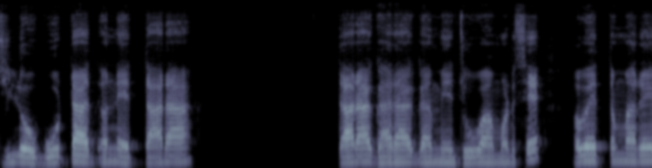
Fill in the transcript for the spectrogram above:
જિલ્લો બોટાદ અને તારા, તારાઘારા ગામે જોવા મળશે. હવે તમારે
